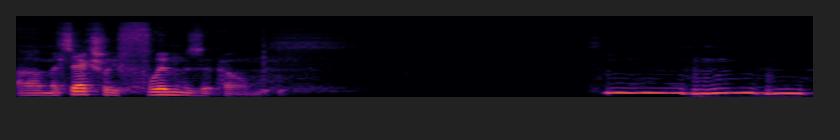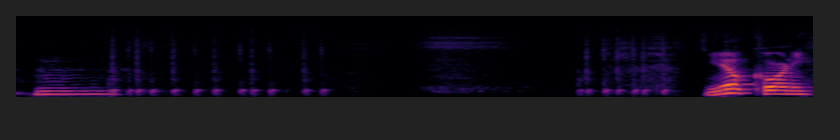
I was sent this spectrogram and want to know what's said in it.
Um, it's actually Flims at home. You know, Corny,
